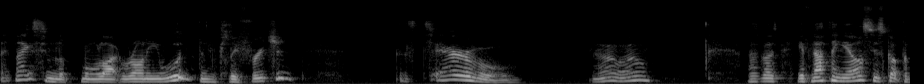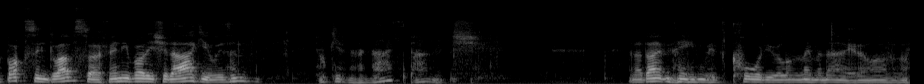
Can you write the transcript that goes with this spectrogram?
It makes him look more like Ronnie Wood than Cliff Richard. It's terrible. Oh well. I suppose if nothing else, he's got the boxing gloves, so if anybody should argue with him, he'll give them a nice punch. And I don't mean with cordial and lemonade either.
